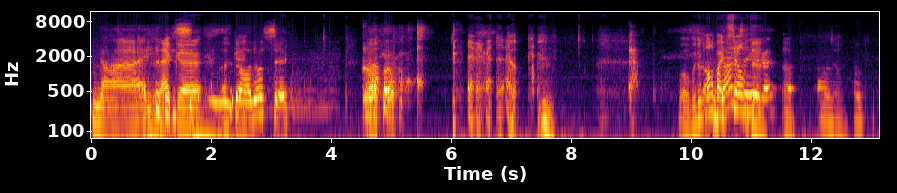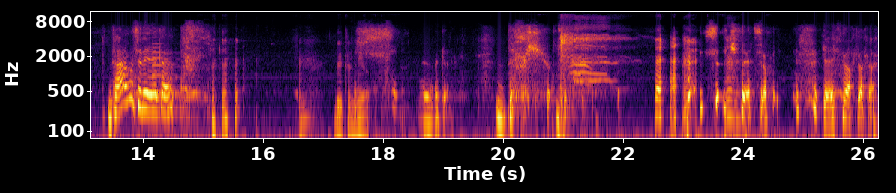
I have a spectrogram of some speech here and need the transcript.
Nice. Lekker. Oké. Ja, dat was sick. Ja. Wow, we doen allebei Dames hetzelfde. Oh, Oh. zo. Dames en heren. Doe het opnieuw. Ja, Oké. Sorry. Oké, wacht, wacht, wacht.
